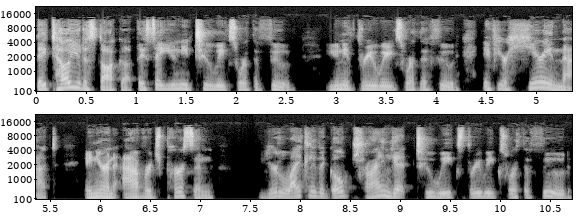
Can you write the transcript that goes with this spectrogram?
they tell you to stock up they say you need two weeks worth of food you need three weeks worth of food. If you're hearing that and you're an average person you're likely to go try and get two weeks three weeks worth of food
